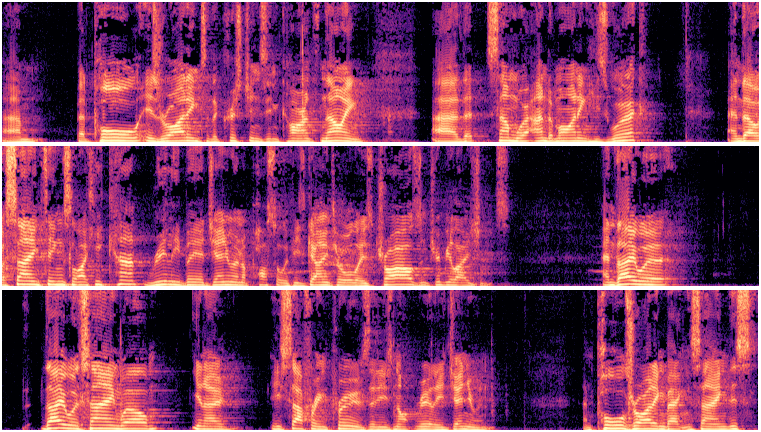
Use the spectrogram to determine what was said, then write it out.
Um, but Paul is writing to the Christians in Corinth knowing uh, that some were undermining his work and they were saying things like, he can't really be a genuine apostle if he's going through all these trials and tribulations. And they were, they were saying, well, you know, his suffering proves that he's not really genuine. And Paul's writing back and saying this,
